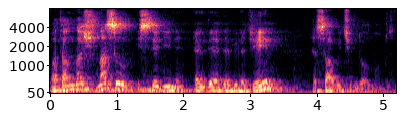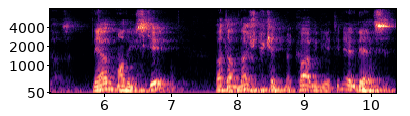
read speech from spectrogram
Vatandaş nasıl istediğini elde edebileceğin hesabı içinde olmamız lazım. Ne yapmalıyız ki vatandaş tüketme kabiliyetini elde etsin.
